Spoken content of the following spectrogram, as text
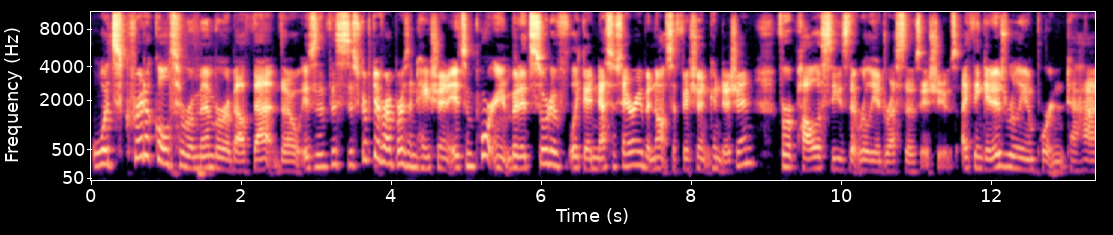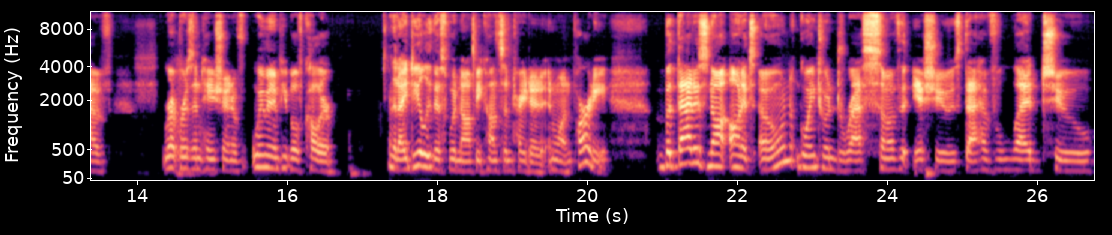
what's critical to remember about that though is that this descriptive representation it's important but it's sort of like a necessary but not sufficient condition for policies that really address those issues. I think it is really important to have representation of women and people of color that ideally this would not be concentrated in one party but that is not on its own going to address some of the issues that have led to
